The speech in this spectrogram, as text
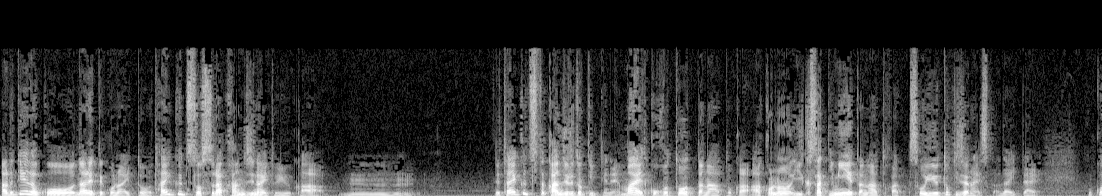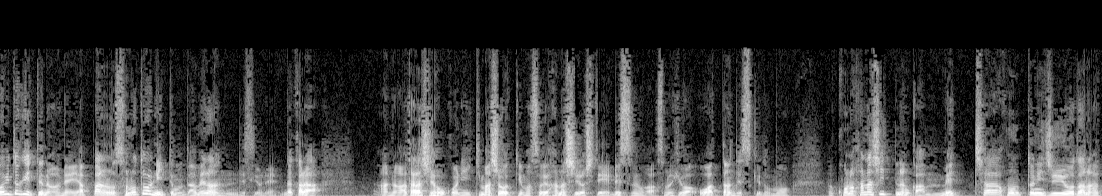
ある程度こう、慣れてこないと、退屈とすら感じないというか、うん。で、退屈と感じるときってね、前ここ通ったなとか、あ、この行く先見えたなとか、そういう時じゃないですか、大体。こういう時っていうのはね、やっぱあの、その通りに言ってもダメなんですよね。だから、あの、新しい方向に行きましょうっていう、まあそういう話をして、レッスンはその日は終わったんですけども、この話ってなんかめっちゃ本当に重要だなっ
